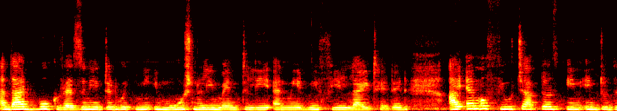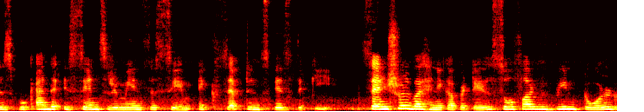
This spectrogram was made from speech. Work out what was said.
and that book resonated with me emotionally, mentally, and made me feel lightheaded. I am a few chapters in into this book, and the essence remains the same. Acceptance is the key. Senseful by Hanika Patel. So far, we've been told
